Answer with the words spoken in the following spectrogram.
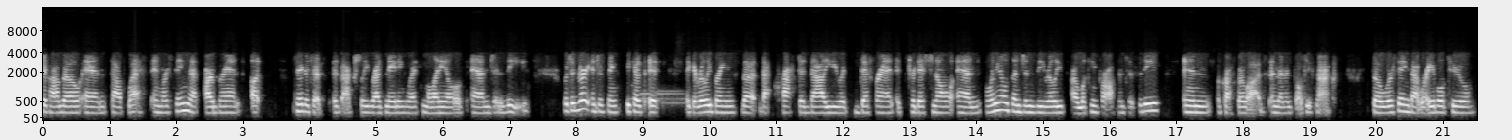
Chicago and Southwest, and we're seeing that our brand, Utz, potato chips is actually resonating with millennials and Gen Z, which is very interesting because it like it really brings the that crafted value. It's different, it's traditional, and millennials and Gen Z really are looking for authenticity in across their lives and then in salty snacks. So we're seeing that we're able to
